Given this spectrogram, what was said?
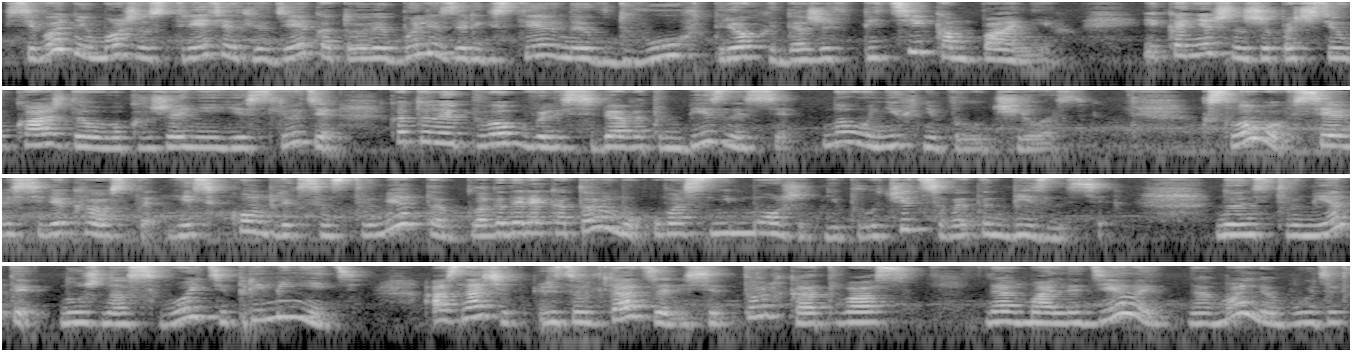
Сегодня можно встретить людей, которые были зарегистрированы в двух, трех и даже в пяти компаниях. И, конечно же, почти у каждого в окружении есть люди, которые пробовали себя в этом бизнесе, но у них не получилось. К слову, в сервисе Век Роста есть комплекс инструментов, благодаря которому у вас не может не получиться в этом бизнесе. Но инструменты нужно освоить и применить, а значит результат зависит только от вас. Нормально делай, нормально будет.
